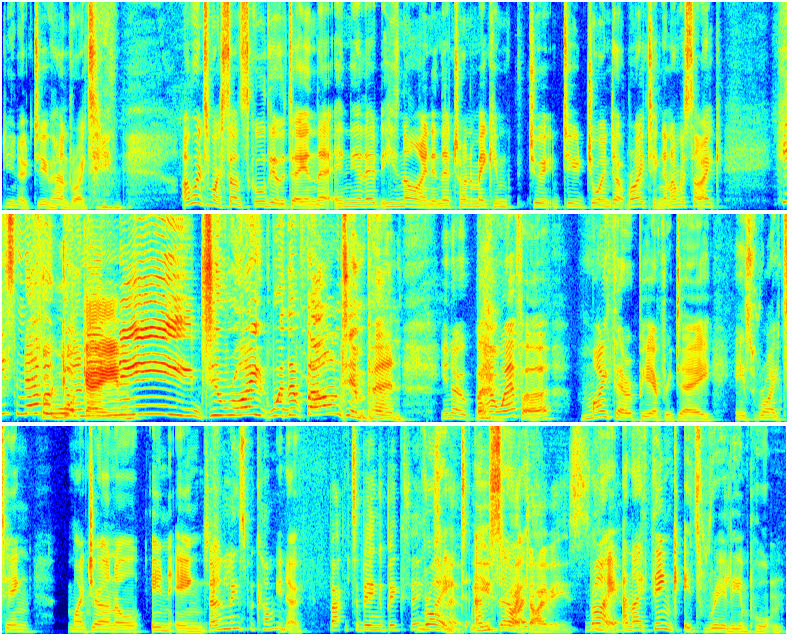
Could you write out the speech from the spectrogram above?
you know do handwriting I went to my son's school the other day and they're, and yeah, they're, he's nine and they're trying to make him do joined up writing and I was like he's never gonna game? need to write with a fountain pen you know but however my therapy every day is writing my journal in ink Journaling's become, you know, back to being a big thing. Right? We and used so to write I- diaries. Right, know. and I think it's really important.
